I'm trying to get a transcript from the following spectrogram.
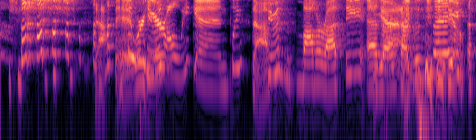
"Sh- sh- sh- sh- stop it. We're She here was- all weekend. Please stop. She was mamarazzi, as our cousins say. Yeah,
